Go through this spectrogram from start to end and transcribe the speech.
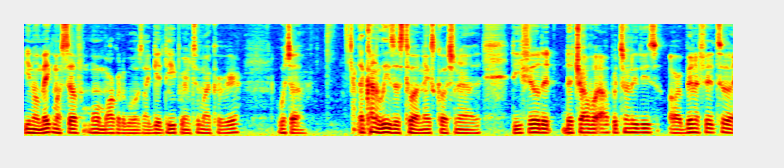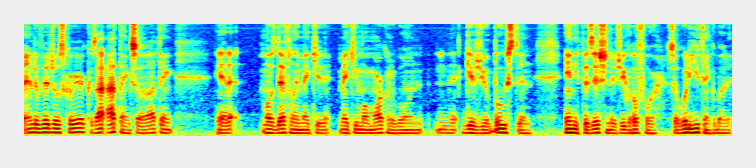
you know, make myself more marketable as I get deeper into my career, which uh that kind of leads us to our next question. Uh, do you feel that the travel opportunities are a benefit to an individual's career? Because I, I think so. I think, yeah, that most definitely make you make you more marketable and, and it gives you a boost in any position that you go for. So what do you think about it?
